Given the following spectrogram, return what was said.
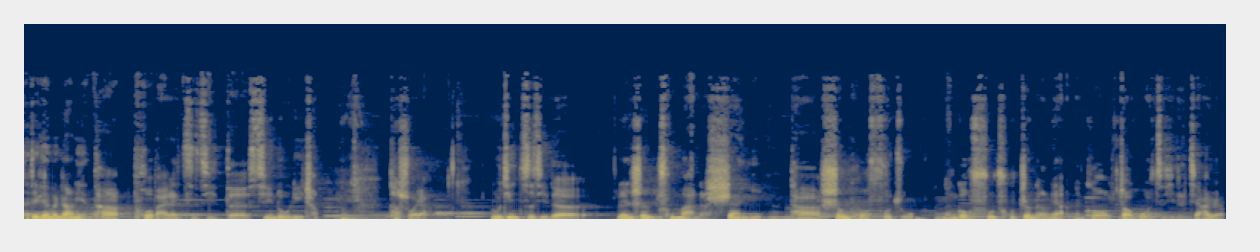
在这篇文章里，他剖白了自己的心路历程。他说呀，如今自己的人生充满了善意，他生活富足，能够输出正能量，能够照顾自己的家人。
